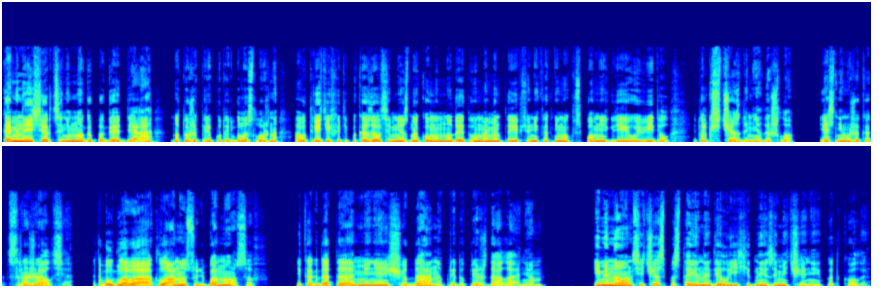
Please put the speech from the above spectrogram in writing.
Каменное сердце немного погодя, но тоже перепутать было сложно. А вот третий, хоть и показался мне знакомым, но до этого момента я все никак не мог вспомнить, где его видел. И только сейчас до меня дошло. Я с ним уже как-то сражался. Это был глава клана судьбоносов. И когда-то меня еще Дана предупреждала о нем. Именно он сейчас постоянно делал ехидные замечания и подколы.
